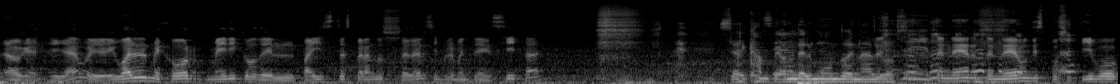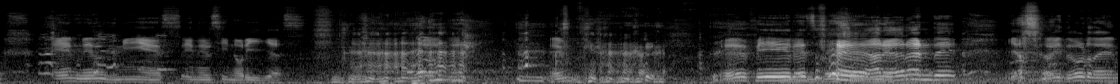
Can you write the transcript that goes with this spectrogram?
Ok, y ya, güey. Igual el mejor médico del país está esperando suceder, simplemente necesita Ser campeón del mundo en algo. Sí, tener, tener un dispositivo en el Mies, en el sin orillas. En, en fin, eso fue área grande. Yo soy Durden.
